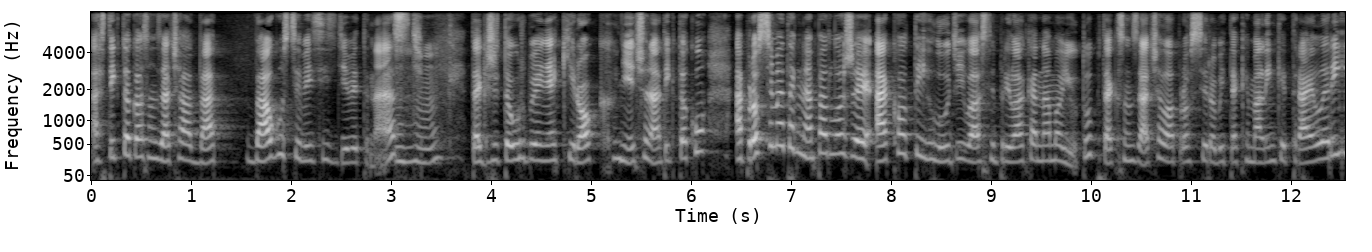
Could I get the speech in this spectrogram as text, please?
A s TikTokom som začala v, v auguste 2019. Mhm. Takže to už bude nejaký rok niečo na TikToku. A proste ma tak napadlo, že ako tých ľudí vlastne prilákať na môj YouTube, tak som začala proste robiť také malinké trailery,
